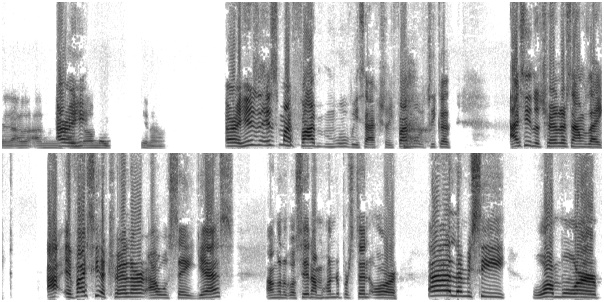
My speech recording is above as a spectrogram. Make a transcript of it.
uh, I, I'm, All right, I know I'm like, you know, All right, here's here's my five movies actually. Five movies because I seen the trailers and I was like, I, if I see a trailer, I will say yes. I'm gonna go see it. I'm 100 percent or uh, let me see one more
